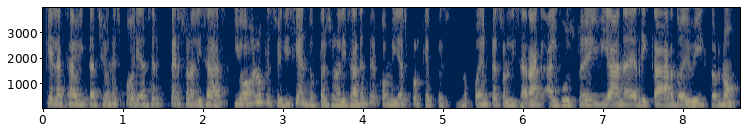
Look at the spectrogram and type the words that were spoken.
que las habitaciones podrían ser personalizadas. Y ojo lo que estoy diciendo, personalizadas entre comillas, porque pues no pueden personalizar al gusto de Viviana, de Ricardo, de Víctor, no.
